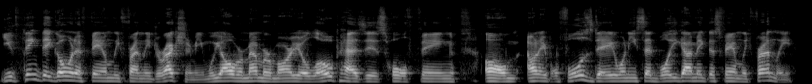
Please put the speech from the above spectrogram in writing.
you think they go in a family-friendly direction. I mean, we all remember Mario Lopez's whole thing um, on April Fool's Day when he said, well, you gotta make this family-friendly.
